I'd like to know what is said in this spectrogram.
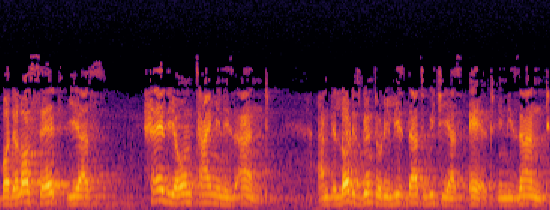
But the Lord said He has held your own time in His hand. And the Lord is going to release that which He has held in His hand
